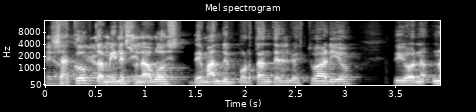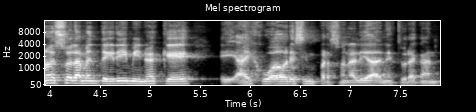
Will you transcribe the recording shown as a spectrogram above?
Jacob también es una voz de mando importante en el vestuario. Digo, no, no es solamente Grimi, no es que eh, hay jugadores sin personalidad en este huracán.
